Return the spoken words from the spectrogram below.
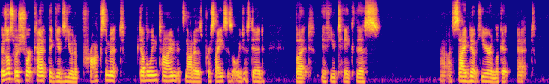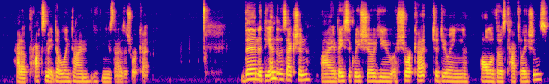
There's also a shortcut that gives you an approximate doubling time. It's not as precise as what we just did, but if you take this uh, side note here and look at, at how to approximate doubling time, you can use that as a shortcut. Then at the end of the section, I basically show you a shortcut to doing all of those calculations.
